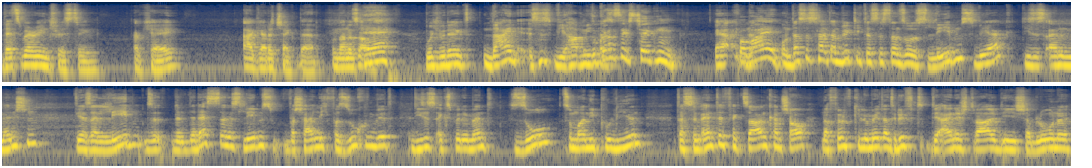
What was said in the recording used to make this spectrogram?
That's very interesting. Okay. I gotta check that. Und dann ist auch. Wo ich mir denke, nein, es ist, wir haben ihn. Du kannst nichts checken. Ja, Vorbei. Na, und das ist halt dann wirklich, das ist dann so das Lebenswerk dieses einen Menschen, der sein Leben, der Rest seines Lebens wahrscheinlich versuchen wird, dieses Experiment so zu manipulieren, dass er im Endeffekt sagen kann, schau, nach fünf Kilometern trifft der eine Strahl die Schablone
